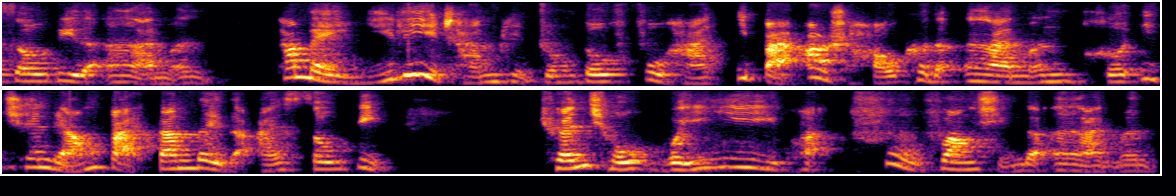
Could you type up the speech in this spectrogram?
SOD 的 NMN，它每一粒产品中都富含一百二十毫克的 NMN 和一千两百单位的 SOD，全球唯一一款复方型的 NMN，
